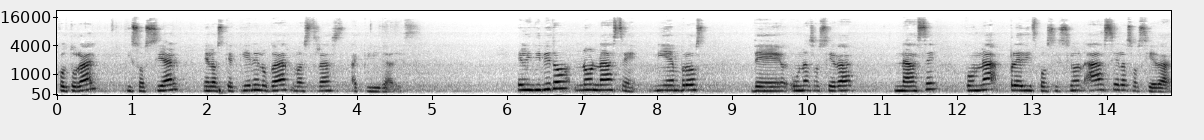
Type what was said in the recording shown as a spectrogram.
cultural y social en los que tienen lugar nuestras actividades. El individuo no nace miembros de una sociedad, nace con una predisposición hacia la sociedad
